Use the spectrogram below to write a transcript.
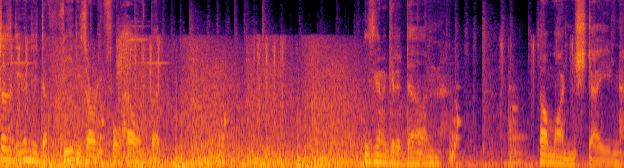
doesn't even need to feed. He's already full health, but he's gonna get it done. The Manstein.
